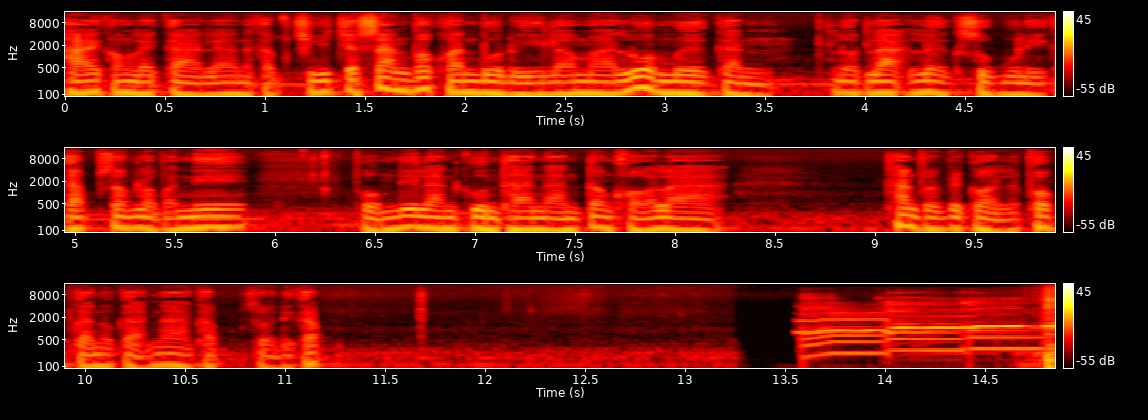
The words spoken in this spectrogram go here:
ท้ายของรายการแล้วนะครับ ชีวิตจะสั้นเพราะควันบุหรี่เรามาร่วมมือกัน ลดละเลิกสูบบุหรี่ครับสำหรับวันนี้ ผมดิลันกุลธานันต้องขอลาท่านไปก่อนแล้วพบกันโอกาสหน้าครับ สวัสดีครับ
